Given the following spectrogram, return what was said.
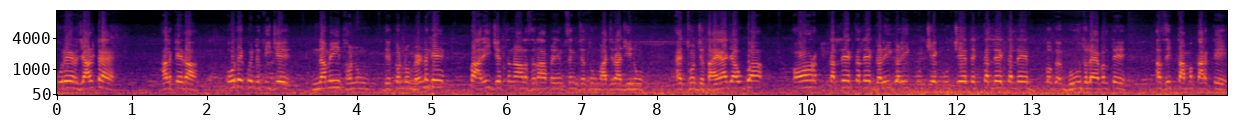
ਪੂਰੇ ਰਿਜ਼ਲਟ ਹੈ ਹਲਕੇ ਦਾ, ਉਹਦੇ ਕੋਈ ਨਤੀਜੇ ਨਵੇਂ ਤੁਹਾਨੂੰ ਦੇਖਣ ਨੂੰ ਮਿਲਣਗੇ। ਭਾਰੀ ਜਿੱਤ ਨਾਲ ਸਰਦਾਰ ਪ੍ਰੇਮ ਸਿੰਘ ਜੱਦੂ ਮਾਜਰਾ ਜੀ ਨੂੰ ਇੱਥੋਂ ਜਿਤਾਇਆ ਜਾਊਗਾ। ਔਰ ਕੱਲੇ ਕੱਲੇ ਗਲੀ ਗਲੀ ਕੂਚੇ ਕੂਚੇ ਤੇ ਕੱਲੇ ਕੱਲੇ ਬੂਥ ਲੈਵਲ ਤੇ ਅਸੀਂ ਕੰਮ ਕਰਕੇ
